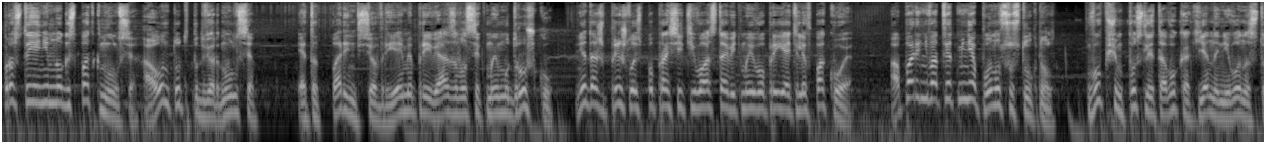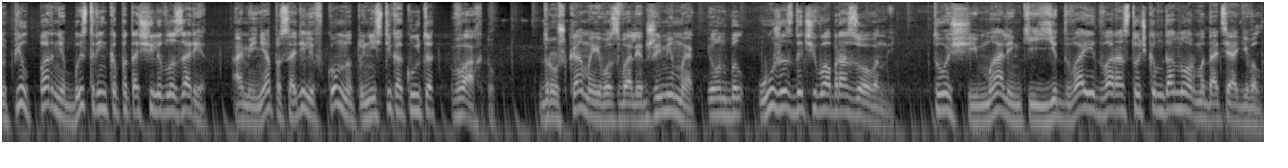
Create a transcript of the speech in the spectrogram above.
Просто я немного споткнулся, а он тут подвернулся. Этот парень все время привязывался к моему дружку. Мне даже пришлось попросить его оставить моего приятеля в покое. А парень в ответ меня по носу стукнул. В общем, после того, как я на него наступил, парня быстренько потащили в лазарет, а меня посадили в комнату нести какую-то вахту. Дружка моего звали Джимми Мэг, и он был ужас до чего образованный. Тощий, маленький, едва-едва росточком до нормы дотягивал.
